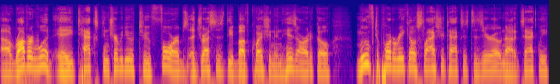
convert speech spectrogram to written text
Uh, Robert Wood, a tax contributor to Forbes, addresses the above question in his article Move to Puerto Rico, slash your taxes to zero? Not exactly.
